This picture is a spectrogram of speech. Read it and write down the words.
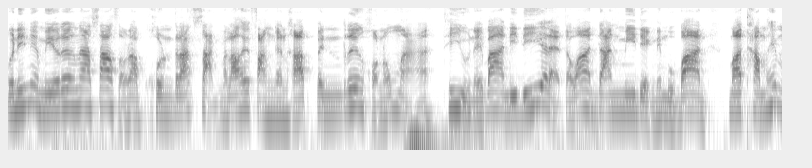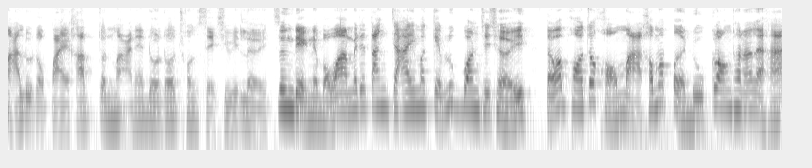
วันนี้เนี่ยมีเรื่องน่าเศร้าสำหรับคนรักสัตว์มาเล่าให้ฟังกันครับ เป็นเรื่องของน้องหมาที่อยู่ในบ้านดีๆแหละ แต่ว่าดันมีเด็กในหมู่บ้าน มาทำให้หมาหลุดออกไปครับ จนหมาเนี่ยโดนรถชนเสียชีวิตเลย ซึ่งเด็กเนี่ยบอกว่าไม่ได้ตั้งใจมาเก็บลูกบอลเฉยๆ แต่ว่าพอเจ้าของหมาเขามาเปิดดูกล้องเท่านั้นแหละฮะ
